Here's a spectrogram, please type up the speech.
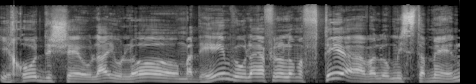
האיחוד שאולי הוא לא מדהים ואולי אפילו לא מפתיע, אבל הוא מסתמן,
